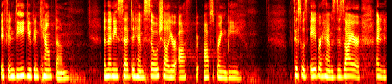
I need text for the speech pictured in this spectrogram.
if indeed you can count them. And then he said to him, So shall your offspring be. This was Abraham's desire, and,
